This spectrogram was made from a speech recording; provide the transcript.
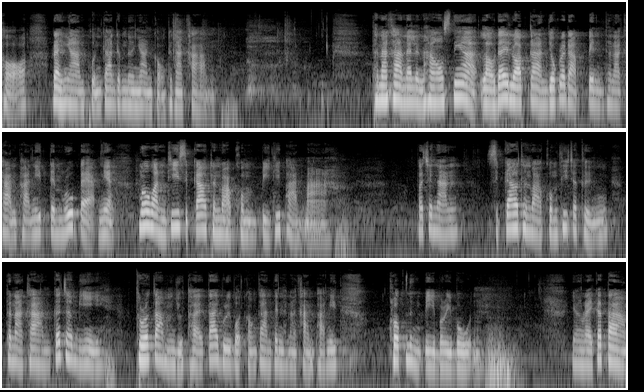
ขอรายงานผลการดำเนินงานของธนาคาร ธนาคาร Island House เนี่ยเราได้รับการยกระดับเป็นธนาคารพาณิชย์เต็มรูปแบบเนี่ยเมื่อวันที่ 19 ธันวาคมปีที่ผ่านมา เพราะฉะนั้น 19 ธันวาคมที่จะถึงธนาคารก็จะมี ธุรกรรมอยู่ภายใต้บริบทของการเป็นธนาคารพาณิชย์ครบ1ปีบริบูรณ์ อย่างไรก็ตาม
